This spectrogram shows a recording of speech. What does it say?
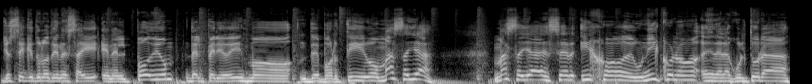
yo sé que tú lo tienes ahí en el podium del periodismo deportivo. Más allá más allá de ser hijo de un ícono eh, de la cultura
